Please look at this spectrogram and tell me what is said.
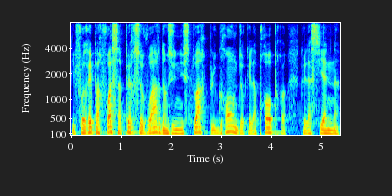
il faudrait parfois s'apercevoir dans une histoire plus grande que la propre, que la sienne.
